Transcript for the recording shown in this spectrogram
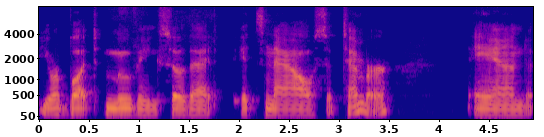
your butt moving so that it's now September and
